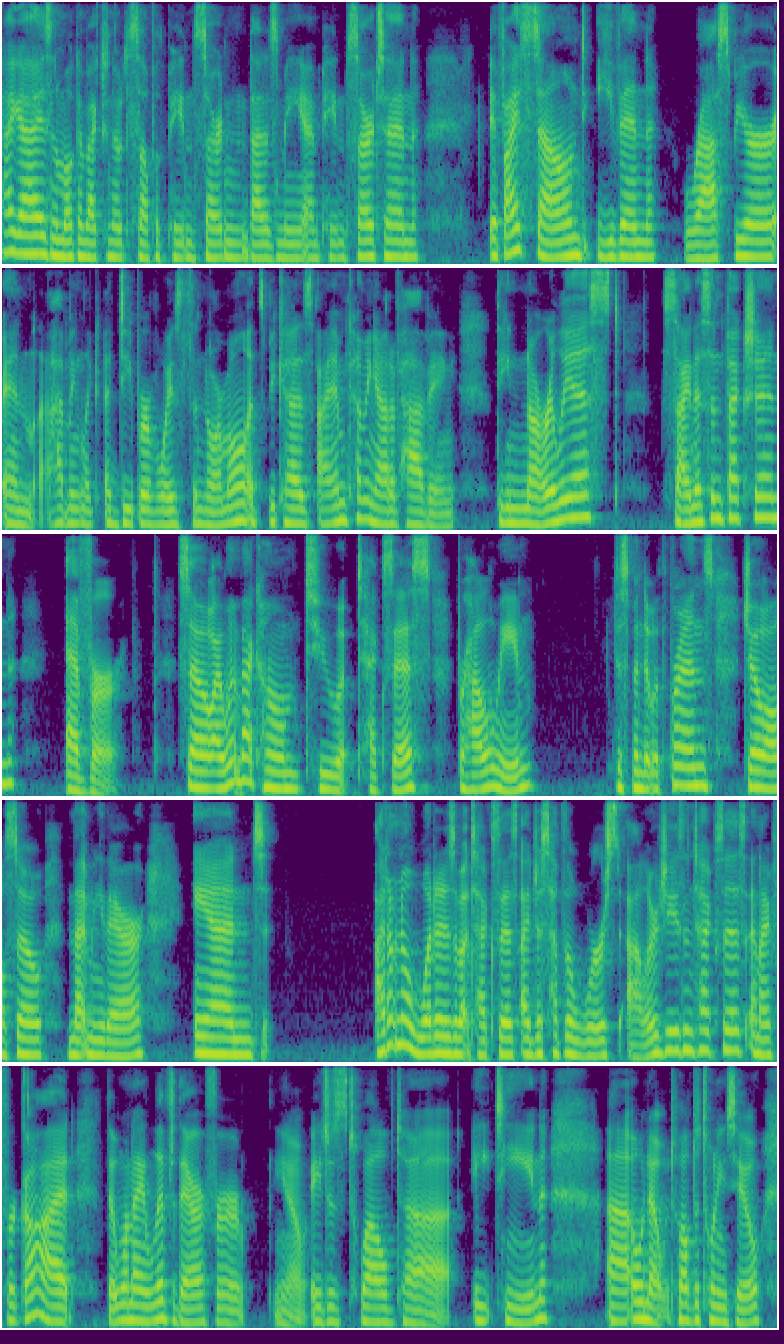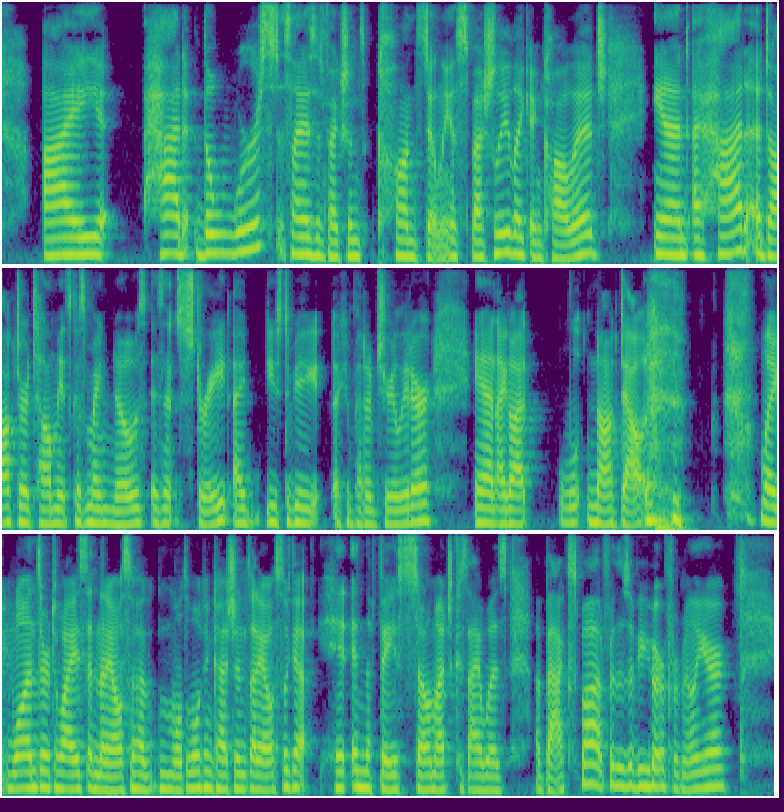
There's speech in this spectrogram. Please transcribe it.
Hi, guys, and welcome back to Note to Self with Payton Sartain. That is me. I'm Payton Sartain. If I sound even raspier and having like a deeper voice than normal, it's because I am coming out of having the gnarliest sinus infection ever. So I went back home to Texas for Halloween to spend it with friends. Joe also met me there. And I don't know what it is about Texas. I just have the worst allergies in Texas. And I forgot that when I lived there for, you know, ages 12 to 18, uh, oh no, 12 to 22, I had the worst sinus infections constantly, especially like in college. And I've had a doctor tell me it's because my nose isn't straight. I used to be a competitive cheerleader and I got knocked out like once or twice. And then I also have multiple concussions. And I also got hit in the face so much because I was a back spot, for those of you who are familiar.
